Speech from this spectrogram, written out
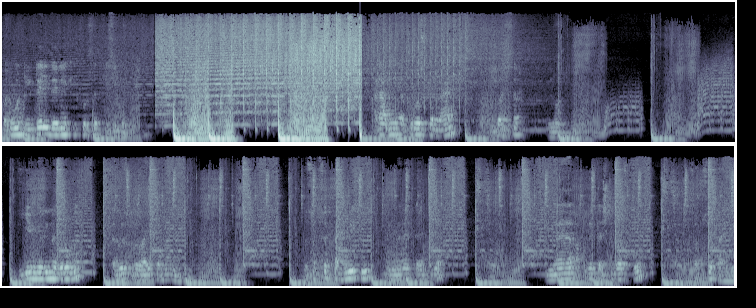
पर वो डिटेल देने की फुर्सत किसी को नहीं हर आदमी अप्रोच कर रहा है, बस सर लोन ये मेरी नज़रों में सर्विस प्रोवाइड करना नहीं तो सबसे पहली चीज़ मैंने तय किया, मैं अपने कस्टमर को सबसे पहले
